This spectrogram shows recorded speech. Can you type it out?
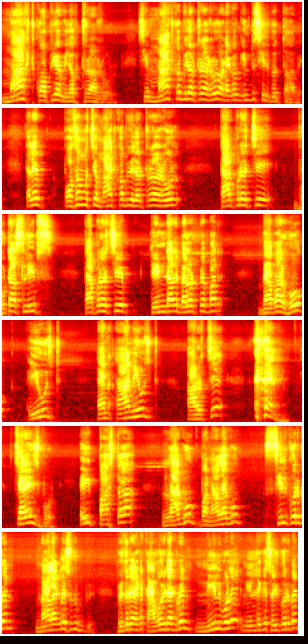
marked copy of electoral roll. সেই মার্কড কপি ইলেকট্রাল রোল ওটাকেও কিন্তু সিল করতে হবে। তাহলে প্রথম হচ্ছে মার্কড কপি ইলেকট্রাল রোল, তারপরে হচ্ছে ভোটার স্লিপস, তারপরে হচ্ছে টেন্ডার ব্যালট পেপার, ব্যবহার হোক, ইউজড অ্যান্ড আনইউজড, আর হচ্ছে চ্যালেঞ্জ বোর্ড এই পাঁচটা লাগুক বা না লাগুক সিল করবেন। না লাগলে শুধু ভেতরে একটা কাগজ রাখবেন, নীল বলে নীল দেখে সই করবেন,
